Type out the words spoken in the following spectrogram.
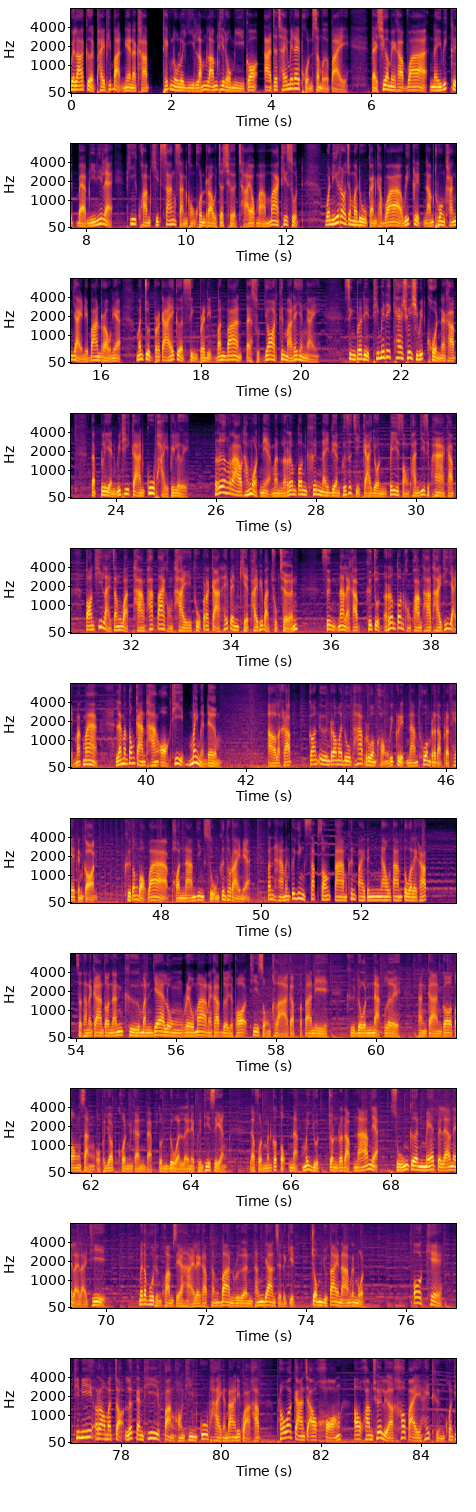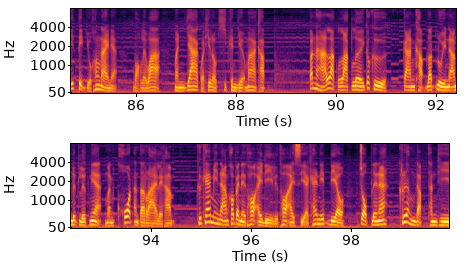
เวลาเกิดภัยพิบัติเนี่ยนะครับ เทคโนโลยีล้ำๆที่เรามีก็อาจจะใช้ไม่ได้ผลเสมอไป แต่เชื่อไหมครับว่าในวิกฤตแบบนี้นี่แหละ ที่ความคิดสร้างสรรค์ของคนเราจะเฉิดฉายออกมามากที่สุด วันนี้เราจะมาดูกันครับว่าวิกฤตน้ำท่วมครั้งใหญ่ในบ้านเราเนี่ย มันจุดประกายให้เกิดสิ่งประดิษฐ์บ้านๆแต่สุดยอดขึ้นมาได้ยังไง สิ่งประดิษฐ์ที่ไม่ได้แค่ช่วยชีวิตคนนะครับ แต่เปลี่ยนวิธีการกู้ภัยไปเลย เรื่องราวทั้งหมดเนี่ยมันเริ่มต้นขึ้นในเดือนพฤศจิกายนปี 2025 ครับ ตอนที่หลายจังหวัดทางภาคใต้ของไทยถูกประกาศให้เป็นเขตภัยพิบัติฉุกเฉิน ซึ่งนั่นแหละครับ คือจุดเริ่มต้นของความท้าทายที่ใหญ่มากๆ และมันต้องการทางออกที่ไม่เหมือนเดิม เอาละครับ ก่อนอื่นเรามาดูภาพรวมของวิกฤตน้ำท่วมระดับประเทศกันก่อน คือต้องบอกว่าพอน้ำยิ่งสูงขึ้นเท่าไหร่เนี่ยปัญหามันก็ยิ่งซับซ้อนตามขึ้นไปเป็นเงาตามตัวเลยครับ สถานการณ์ตอนนั้นคือมันแย่ลงเร็วมากนะครับ โดยเฉพาะที่สงขลากับปัตตานี คือโดนหนักเลย ทางการก็ต้องสั่งอพยพคนกันแบบตุนด่วนเลยในพื้นที่เสี่ยง แล้วฝนมันก็ตกหนักไม่หยุดจนระดับน้ำเนี่ยสูงเกินเมตรไปแล้วในหลาย ๆ ที่ ไม่ต้องพูดถึงความเสียหายเลยครับ ทั้งบ้านเรือนทั้งย่านเศรษฐกิจ จมอยู่ใต้น้ำกันหมด โอเค ทีนี้เรามาเจาะลึกกันที่ฝั่งของทีมกู้ภัยกันบ้างดีกว่าครับ เพราะว่าการจะเอาของ เอาความช่วยเหลือเข้าไปให้ถึงคนที่ติดอยู่ข้างในเนี่ย บอกเลยว่ามันยากกว่าที่เราคิดกันเยอะมากครับ ปัญหาหลักๆเลยก็คือ การขับลัดลุยน้ำลึกๆเนี่ยมันโคตรอันตรายเลยครับ คือแค่มีน้ำเข้าไปในท่อไอดีหรือท่อไอเสียแค่นิดเดียว จบเลยนะ เครื่องดับทันที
